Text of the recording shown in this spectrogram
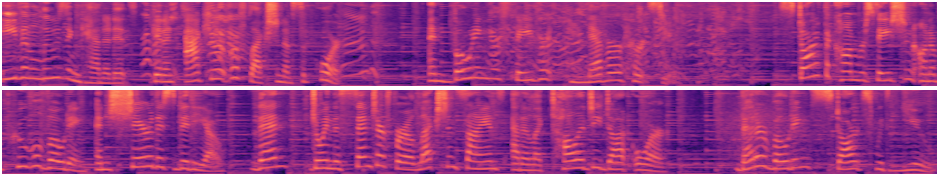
Even losing candidates get an accurate reflection of support. And voting your favorite never hurts you. Start the conversation on approval voting and share this video. Then join the Center for Election Science at electology.org. Better voting starts with you.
